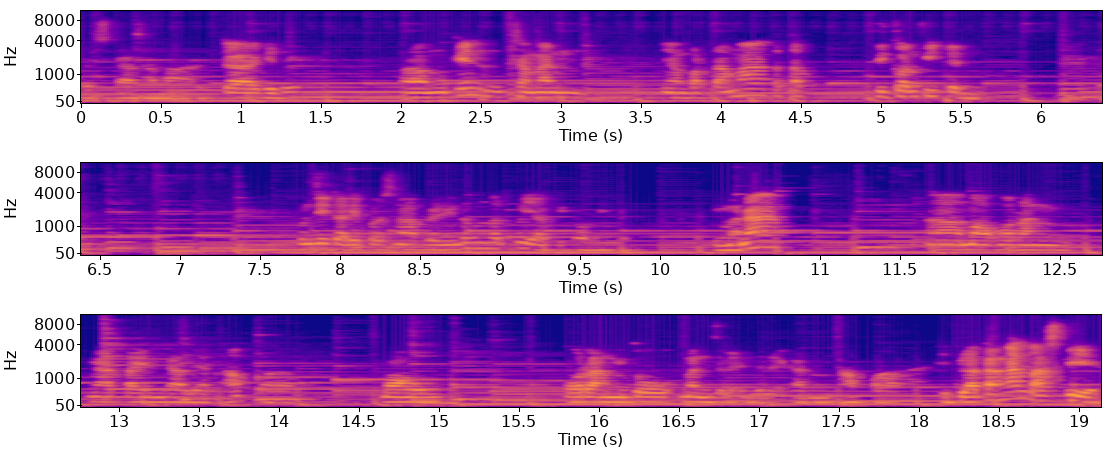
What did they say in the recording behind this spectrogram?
Priska sama Arga gitu. Uh, mungkin jangan yang pertama tetap be confident. Kunci dari personal branding itu menurutku ya be confident. Di mana uh, mau orang ngatain kalian apa mau orang itu menjelek-jelekkan apa. Di belakang kan pasti ya.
